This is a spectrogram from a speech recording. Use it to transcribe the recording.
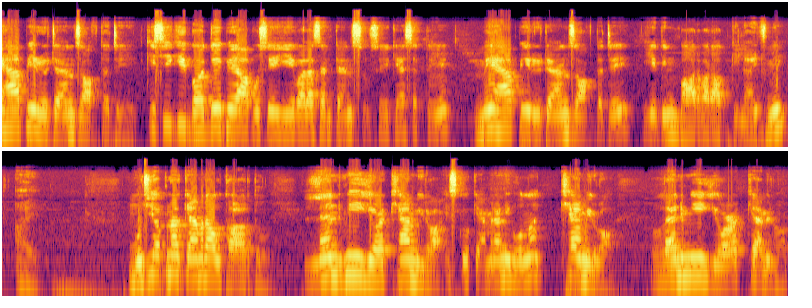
happy return of the day किसी की बर्थडे पे आप उसे ये वाला सेंटेंस उसे कह सकते हैं may happy return of the day ये दिन बार बार आपकी लाइफ में आए। मुझे अपना कैमरा उतार दो। लैंड मी योर कैमरा इसको कैमरा नहीं बोलना camera lend me your camera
